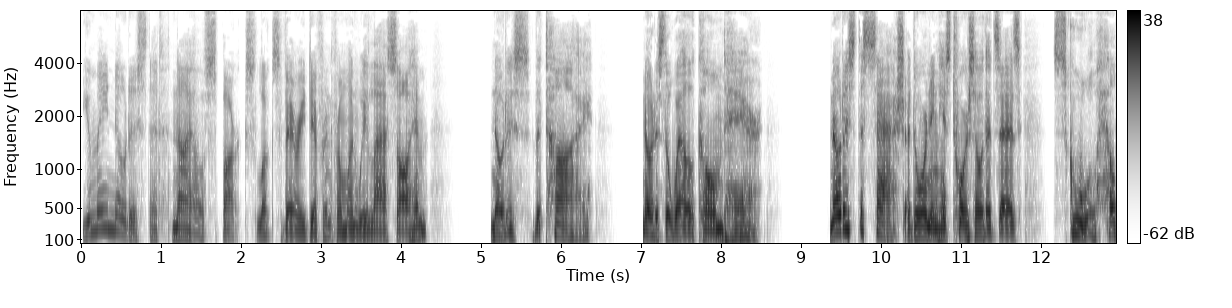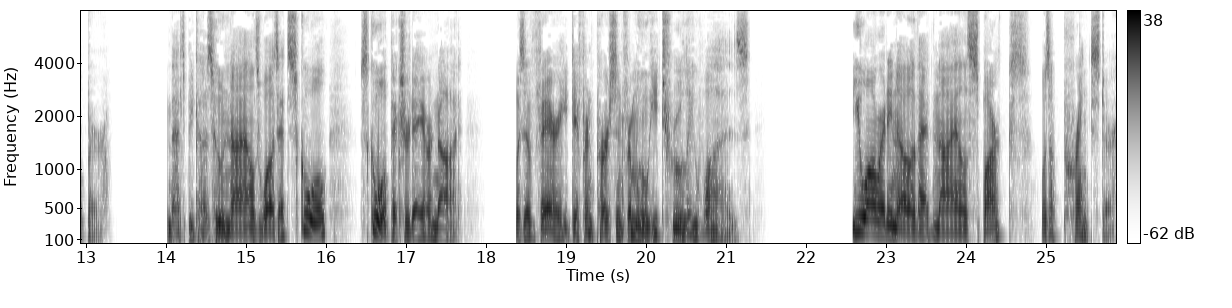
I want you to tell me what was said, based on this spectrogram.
You may notice that Niles Sparks looks very different from when we last saw him. Notice the tie. Notice the well combed hair. Notice the sash adorning his torso that says, School Helper. That's because who Niles was at school, school picture day or not, was a very different person from who he truly was. You already know that Niles Sparks was a prankster.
